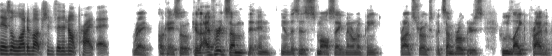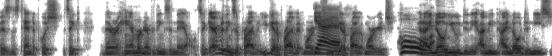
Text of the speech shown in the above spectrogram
There's a lot of options and they're not private. Right. Okay. So, because I've heard some, and you know, this is a small segment. I don't want to paint broad strokes, but some brokers who like private business tend to push. It's like they're a hammer and everything's a nail. It's like everything's a private. You get a private mortgage. Yeah. You get a private mortgage. Oh, And I know you, Denise. I mean, I know Denise.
